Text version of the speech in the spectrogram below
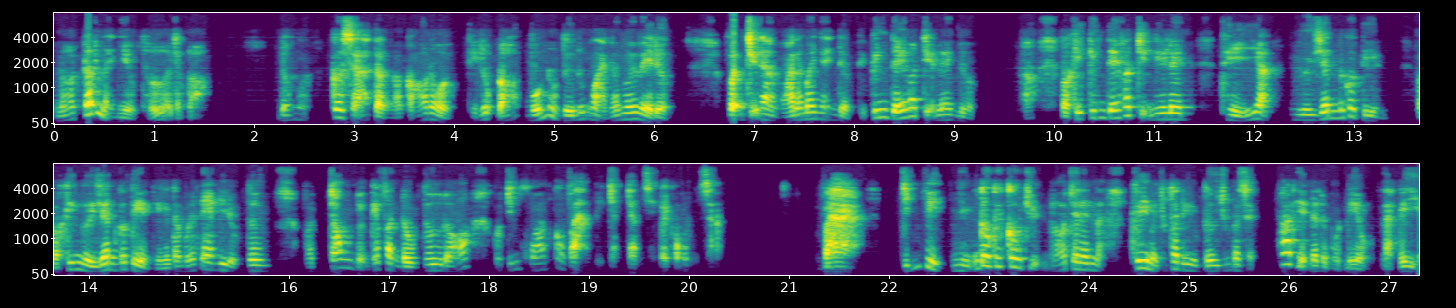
Nó rất là nhiều thứ ở trong đó. Đúng không cơ sở hạ tầng nó có rồi thì lúc đó vốn đầu tư nước ngoài nó mới về được vận chuyển hàng hóa nó mới nhanh được thì kinh tế phát triển lên được. Và khi kinh tế phát triển đi lên thì người dân mới có tiền. Và khi người dân có tiền thì người ta mới đem đi đầu tư. Và trong những cái phần đầu tư đó có chứng khoán có vàng thì chắc chắn sẽ phải có bất động sản. Và chính vì những cái, cái câu chuyện đó cho nên là khi mà chúng ta đi đầu tư chúng ta sẽ phát hiện ra được một điều là cái gì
